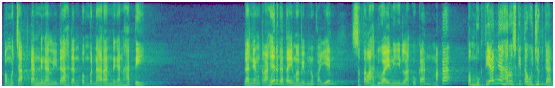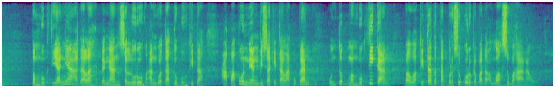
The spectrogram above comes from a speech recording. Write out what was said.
mengucapkan dengan lidah dan pembenaran dengan hati. Dan yang terakhir kata Imam Ibnu Qayyim, setelah dua ini dilakukan, maka pembuktiannya harus kita wujudkan. Pembuktiannya adalah dengan seluruh anggota tubuh kita. Apa pun yang bisa kita lakukan untuk membuktikan bahwa kita tetap bersyukur kepada Allah Subhanahu wa taala.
